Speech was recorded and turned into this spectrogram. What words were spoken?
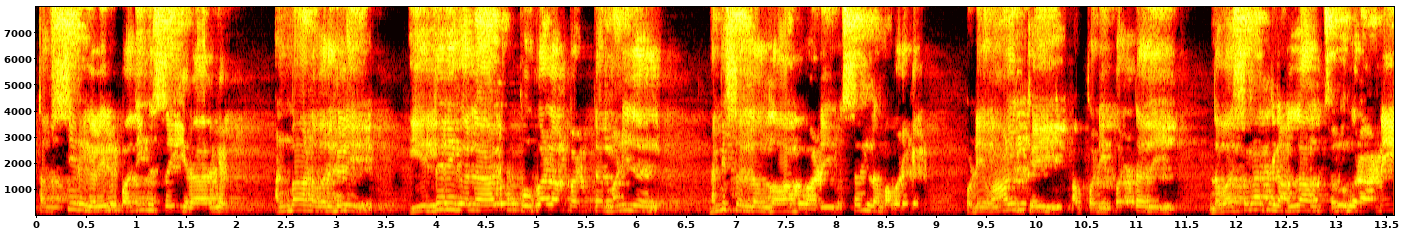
தப்சீர்களில் பதிவு செய்கிறார்கள். அன்பானவர்களே எதிரிகளாலும் புகழப்பட்ட மனிதர் நபி ஸல்லல்லாஹு அலைஹி அவர்கள். உடைய வாழ்க்கை அப்படிப்பட்டது. இந்த வசனத்தில் அல்லாஹ் சொல்கிறானே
